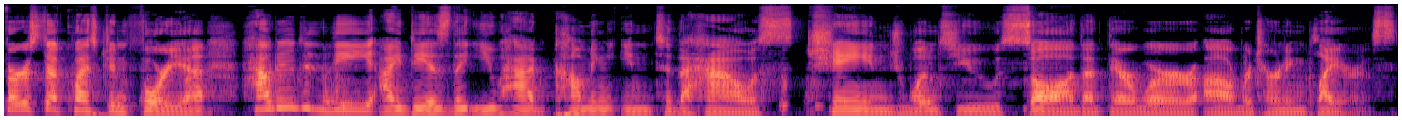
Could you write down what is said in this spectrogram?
first a question for you. How did the ideas that you had coming into the house change once you saw that there were uh, returning players?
